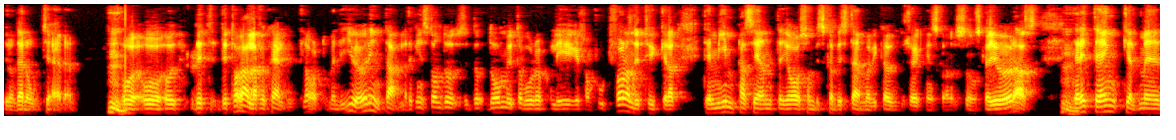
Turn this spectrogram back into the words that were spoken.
genom den åtgärden. Mm. Och, och, och det, det, tar alla för självklart, men det gör inte alla. Det finns de, de, de av våra kollegor som fortfarande tycker att det är min patient, det är jag som ska bestämma vilka undersökningar ska, som ska göras. Mm. Det är ett enkelt men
